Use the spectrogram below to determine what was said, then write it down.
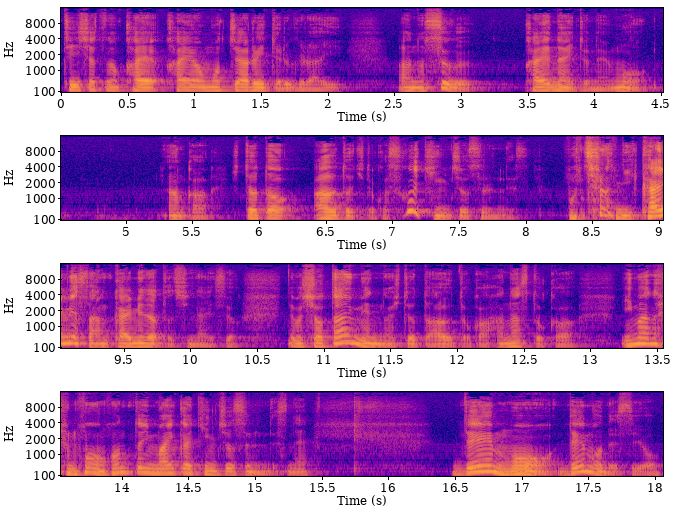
T シャツの替え替えを持ち歩いてるぐらいあのすぐ変えないとねもうなんか人と会う時とかすごい緊張するんです。もちろん2回目3回目だとしないですよ。でも初対面の人と会うとか話すとか今でも本当に毎回緊張するんですね。でもでもですよ。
